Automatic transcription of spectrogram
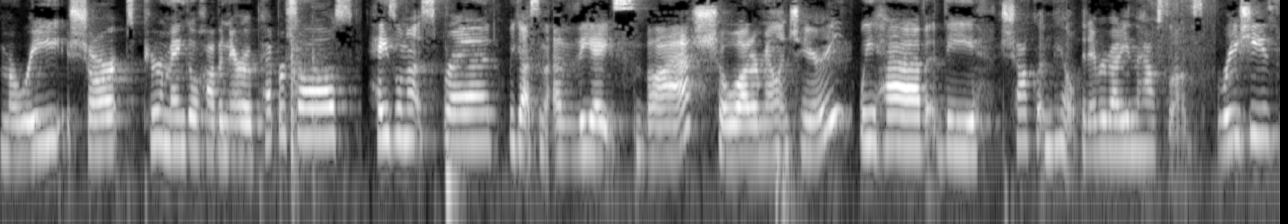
Marie Sharp's Pure Mango Habanero Pepper Sauce, hazelnut spread. We got some V8 Splash, watermelon cherry. We have the chocolate milk that everybody in the house loves. Reese's,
